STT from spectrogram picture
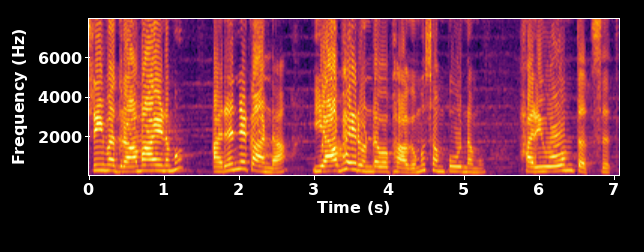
శ్రీమద్ రామాయణము అరణ్యకాండ యాభై రెండవ భాగము సంపూర్ణము. హరి ఓం తత్సత్.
